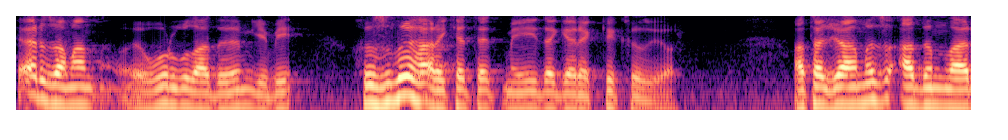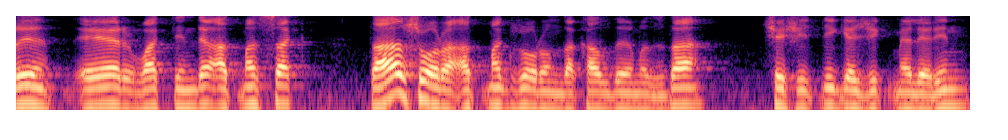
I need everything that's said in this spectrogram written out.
her zaman e, vurguladığım gibi hızlı hareket etmeyi de gerekli kılıyor. Atacağımız adımları eğer vaktinde atmazsak daha sonra atmak zorunda kaldığımızda çeşitli gecikmelerin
